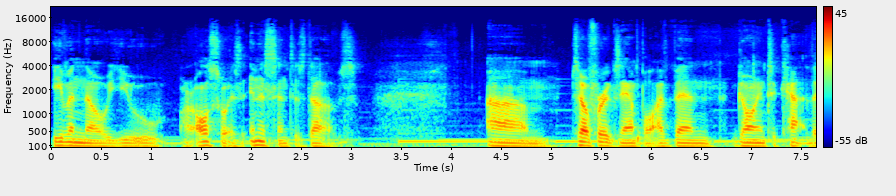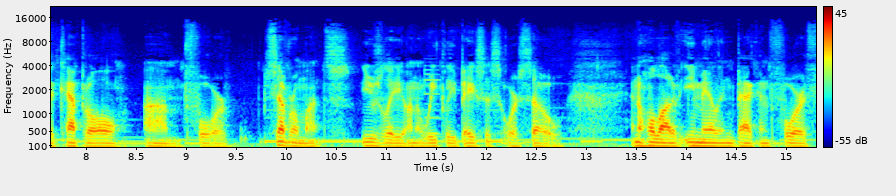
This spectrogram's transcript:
even though you are also as innocent as doves. Um, so, for example, I've been going to ca- the Capitol um, for several months, usually on a weekly basis or so, and a whole lot of emailing back and forth.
